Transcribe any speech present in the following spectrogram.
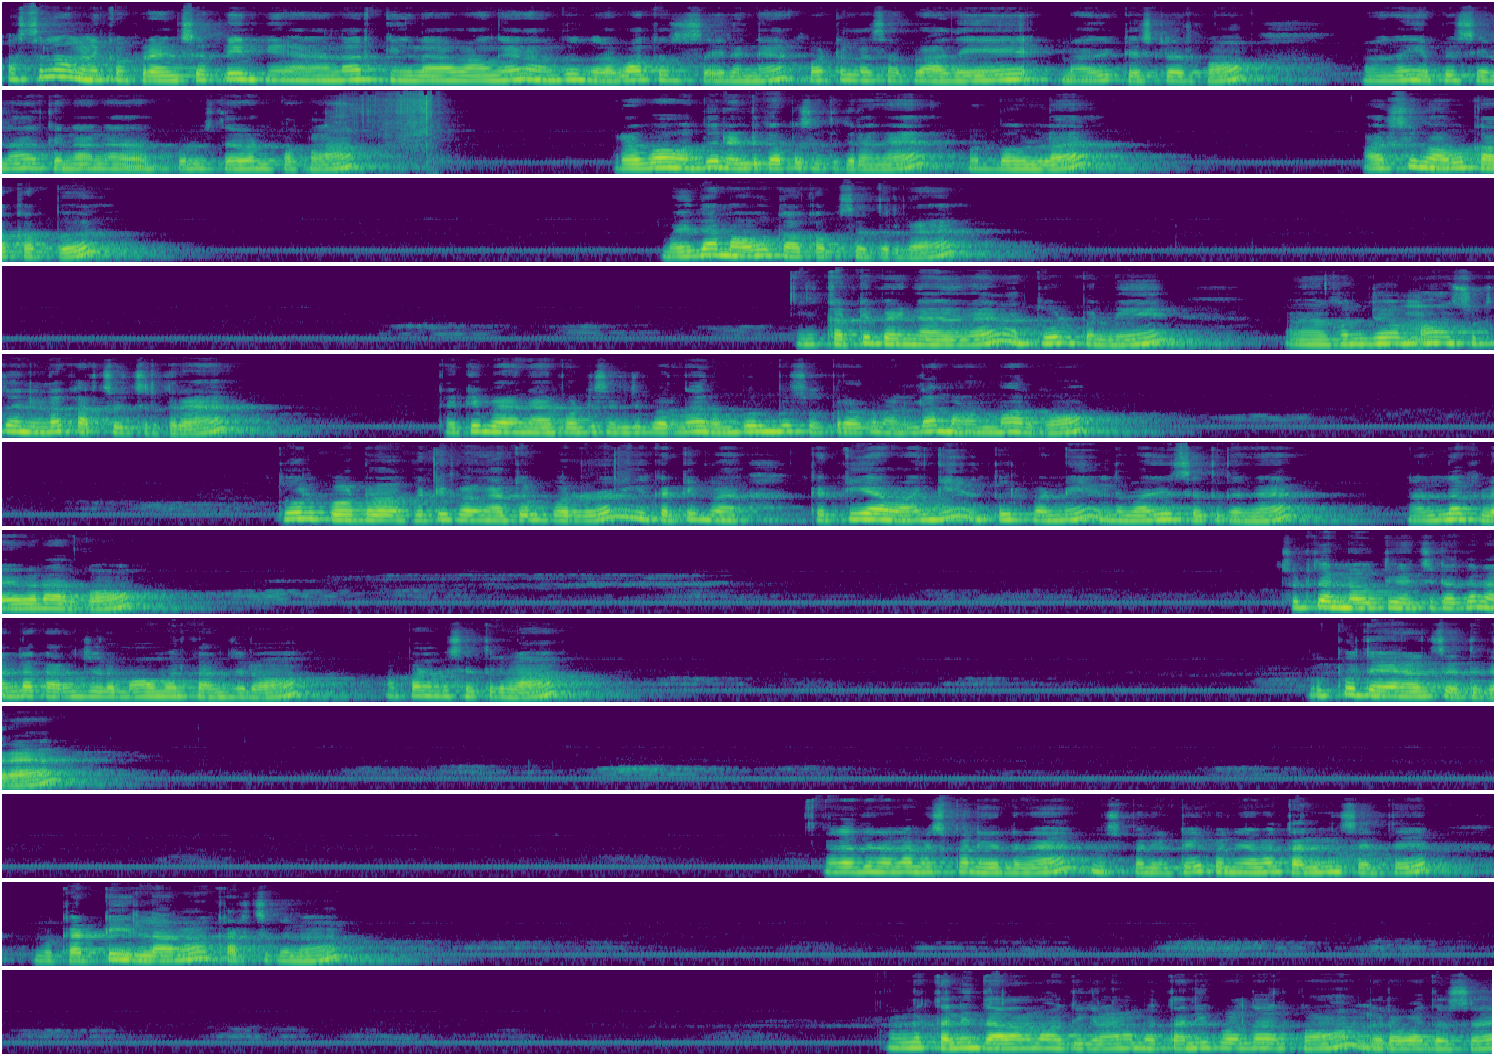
அஸ்லாம் வணக்கம் ஃப்ரெண்ட்ஸ் எப்படி இருக்கீங்க? நல்லா இருக்கீங்களா? வாங்க நான் வந்து ரவா தோசை செய்கிறேங்க ஹோட்டலில் சாப்பிட்ற அதே மாதிரி டேஸ்ட்டில் இருக்கும். வாங்க எப்படி செய்யலாம்? அதுக்கு என்னென்ன பொருள் தேவைன்னு பார்க்கலாம். ரவா வந்து ரெண்டு கப்பு சேர்த்துக்கிறேங்க ஒரு பவுலில் அரிசி மாவு கா கப்பு மைதா மாவு கா கப்பு சேர்த்துருக்கேன் கட்டி பெருங்காயங்க நான் தூள் பண்ணி கொஞ்சமாக சுடு தண்ணியில் கரைச்சி வச்சுருக்கிறேன். கட்டி பெருங்காயம் போட்டு செஞ்சு பாருங்கள் ரொம்ப ரொம்ப சூப்பராக இருக்கும். நல்லா மணமாக இருக்கும். தூள் போடுற கட்டி பெருங்காயம் தூள் போடுறத நீங்கள் கட்டி கட்டியாக வாங்கி தூள் பண்ணி இந்த மாதிரி சேர்த்துக்கோங்க. நல்ல ஃப்ளேவராக இருக்கும். சுடு தண்ணி ஊற்றி வச்சுட்டாக்கா நல்லா கரைஞ்சிரும். மாவு மாதிரி கரைஞ்சிரும். அப்போ நம்ம சேர்த்துக்கலாம். உப்பு தேவையான சேர்த்துக்கிறேன். எல்லாத்தையும் நல்லா மிக்ஸ் பண்ணிடுங்க. மிக்ஸ் பண்ணிவிட்டு கொஞ்சமாக தண்ணி சேர்த்து நம்ம கட்டி இல்லாமல் கரைச்சிக்கணும். நல்லா தண்ணி தாராளமாக ஊற்றிக்கலாம் நம்ம தண்ணி போல் தான் இருக்கும். இந்த ரவா தோசை.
